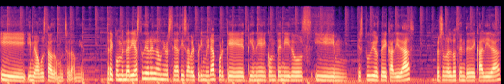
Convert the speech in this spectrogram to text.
y, me ha gustado mucho también. Recomendaría estudiar en la Universidad Isabel I porque tiene contenidos y estudios de calidad, personal docente de calidad,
